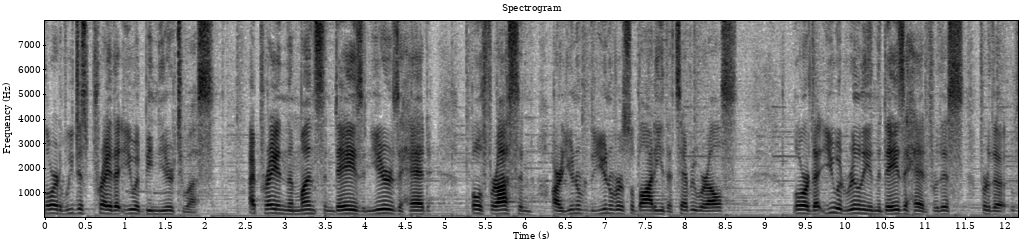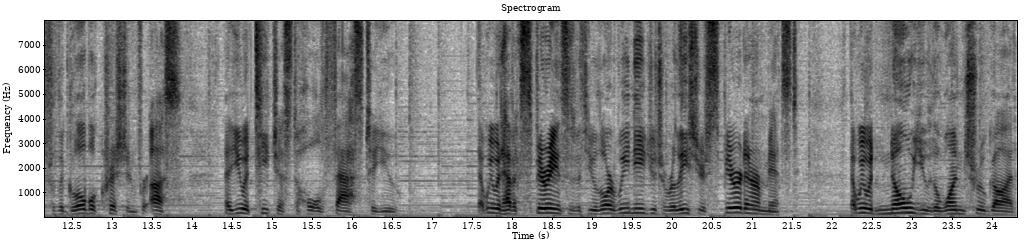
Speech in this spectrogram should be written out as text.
Lord, we just pray that you would be near to us. I pray in the months and days and years ahead both for us and our the universal body that's everywhere else. Lord, that you would really, in the days ahead, for this, for the, for the global Christian, for us, that you would teach us to hold fast to you. That we would have experiences with you. Lord, we need you to release your spirit in our midst. That we would know you, the one true God.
